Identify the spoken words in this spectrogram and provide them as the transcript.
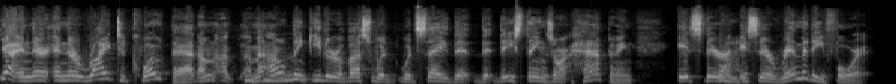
Yeah, and they're and they're right to quote that. I'm, I, mm-hmm. I, mean, I don't think either of us would would say that that these things aren't happening. It's their right. it's their remedy for it.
